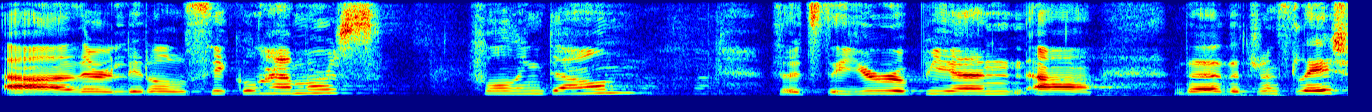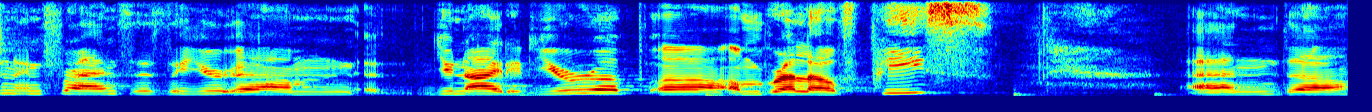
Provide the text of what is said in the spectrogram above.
Uh, there are little sickle hammers falling down. So it's the European, uh, the, the translation in France is the um, United Europe uh, umbrella of peace. And uh,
